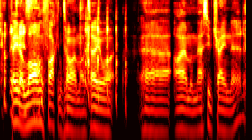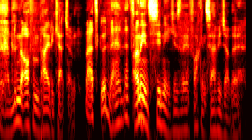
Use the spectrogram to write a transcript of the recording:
Been a long fucking time, I'll tell you what. Uh, I am a massive train nerd, and I didn't often pay to catch them. That's good, man. That's Only in Sydney because they're fucking savage up there.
